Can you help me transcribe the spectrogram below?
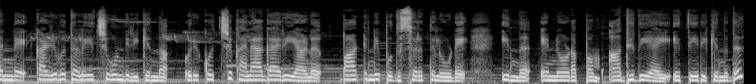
തന്റെ കഴിവ് തെളിയിച്ചുകൊണ്ടിരിക്കുന്ന ഒരു കൊച്ചു കലാകാരിയാണ് പാട്ടിന്റെ പുതുസ്വരത്തിലൂടെ ഇന്ന് എന്നോടൊപ്പം അതിഥിയായി എത്തിയിരിക്കുന്നത്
